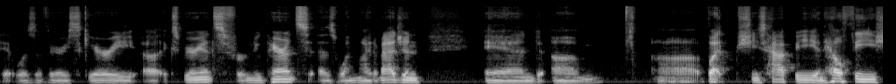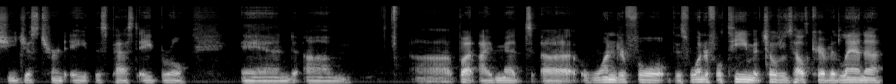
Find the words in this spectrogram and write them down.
It was a very scary uh, experience for new parents, as one might imagine. And um, uh, but she's happy and healthy. She just turned eight this past April, and um, uh, but I met uh, wonderful this wonderful team at Children's Healthcare of Atlanta,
